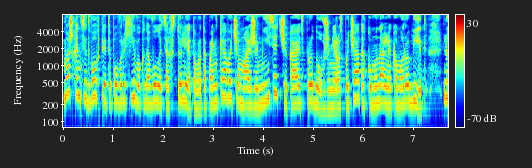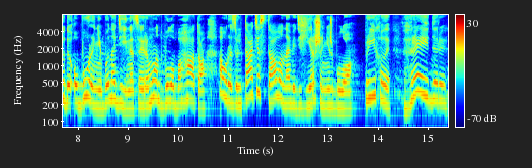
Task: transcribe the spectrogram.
Мешканці двох п'ятиповерхівок на вулицях Столєтова та Панькевича майже місяць чекають продовження розпочатих комунальниками робіт. Люди обурені, бо надій на цей ремонт було багато, а у результаті стало навіть гірше ніж було. Приїхали грейдери,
